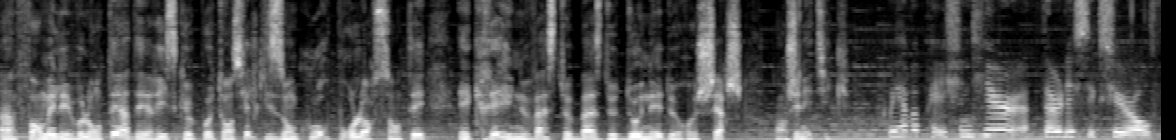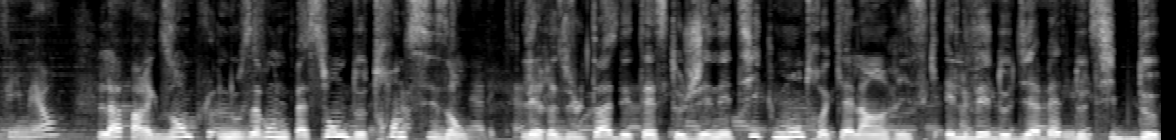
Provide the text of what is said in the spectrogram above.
informer les volontaires des risques potentiels qu'ils encourent pour leur santé et créer une vaste base de données de recherche en génétique. Là, par exemple, nous avons une patiente de 36 ans. Les résultats des tests génétiques montrent qu'elle a un risque élevé de diabète de type 2.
